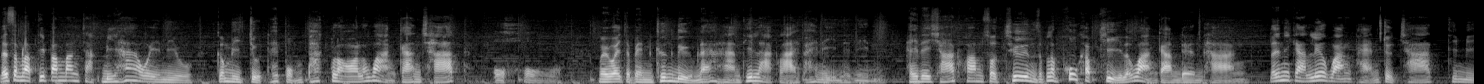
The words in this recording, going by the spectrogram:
และสำหรับที่ปั๊มบางจาก B5 Avenue ก็มีจุดให้ผมพักรอระหว่างการชาร์จ โอ้โห ไม่ว่าจะเป็นเครื่องดื่มและอาหารที่หลากหลายภายในอินเทอร์เน็ตให้ได้ชาร์จความสดชื่นสำหรับผู้ขับขี่ระหว่างการเดินทาง และในการเลือกวางแผนจุดชาร์จ ที่มี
